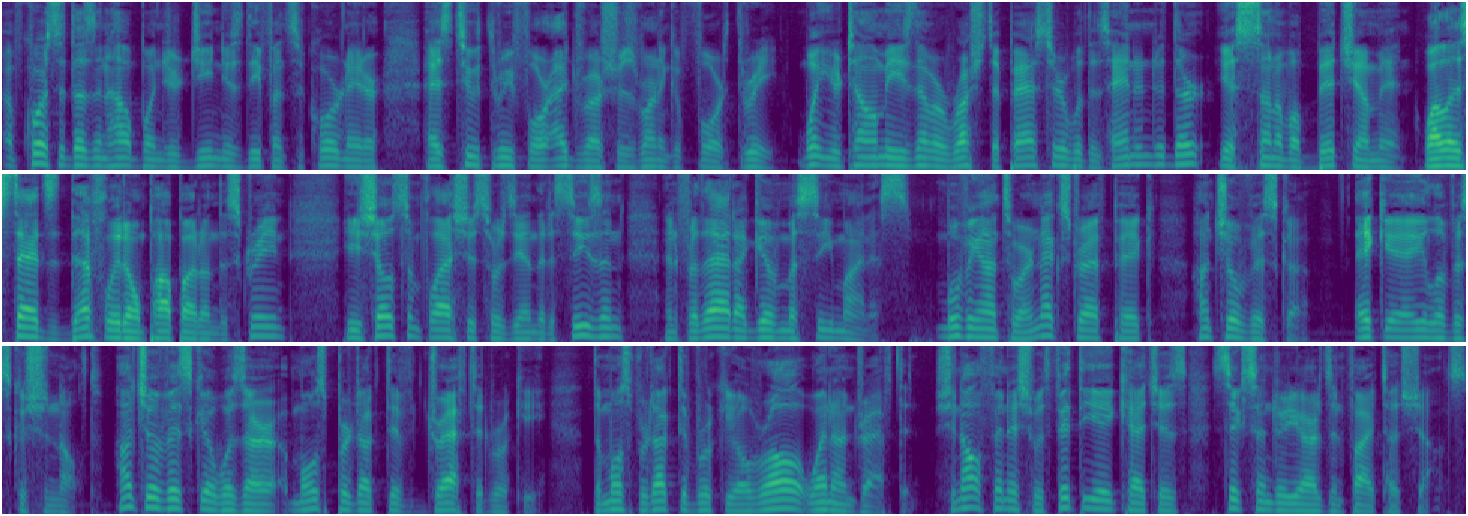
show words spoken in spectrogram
Of course, it doesn't help when your genius defensive coordinator has two 3 4 edge rushers running a 4 3. What, you're telling me he's never rushed a passer with his hand in the dirt? You son of a bitch, I'm in. While his stats definitely don't pop out on the screen, he showed some flashes towards the end of the season, and for that, that, I give him a C minus. Moving on to our next draft pick, Huncho Viska, aka Laviska Shenault. Huncho Viska was our most productive drafted rookie. The most productive rookie overall went undrafted. Shenault finished with 58 catches, 600 yards, and 5 touchdowns.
